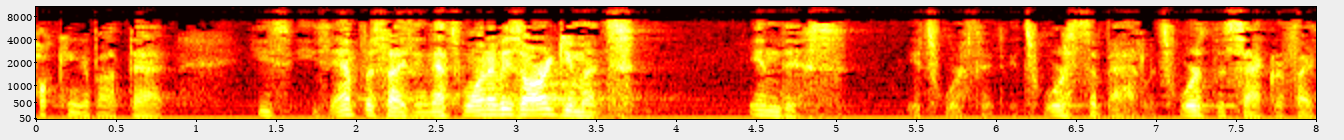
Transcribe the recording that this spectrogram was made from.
talking about that. He's, he's emphasizing that's one of his arguments in this. It's worth it. It's worth the battle. It's worth the sacrifice.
